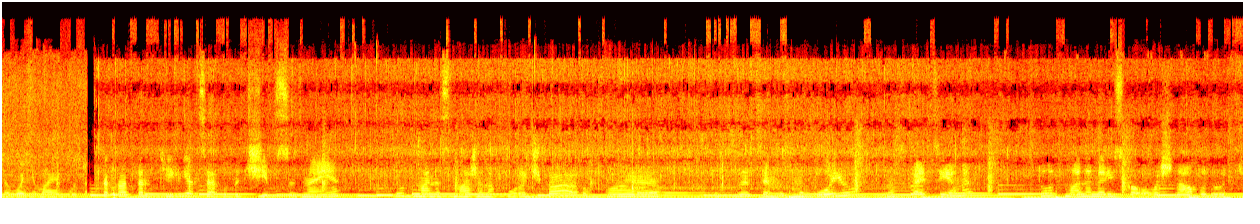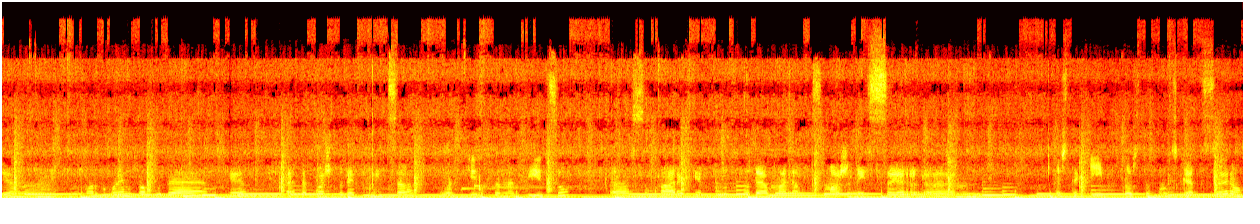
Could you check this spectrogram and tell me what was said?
сьогодні має бути. Така тортілья, це будуть чіпси з неї. Тут у мене смажена курочка в з цим з мукою, з спеціями. Тут в мене нарізка овочна, будуть ем, морквинка, буде також буде піца, тісто на піцу, е, сухарики. Тут буде в мене обсмажений сир, ем, ось такий просто брускет сиру.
